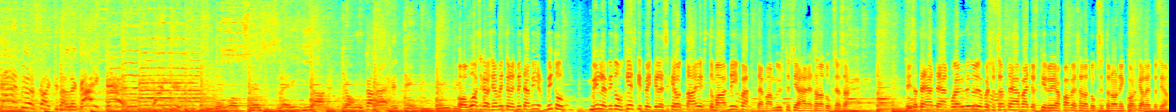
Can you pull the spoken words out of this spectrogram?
Kädet ylös kaikki tälle, kaikki! Kaikki! Luokses leija, jonka lähetin. On vuosikausia miettinyt, mitä vi, vitu, mille vitun keskipenkille se kehottaa istumaan. Niinpä, tämä on mystisiä hänen sanotuksensa. Siis tehdään, tehdään kuule yli- yliopistossa tehdään väitöskirjoja Paven sanotuksista, ne on niin korkealentoisia.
